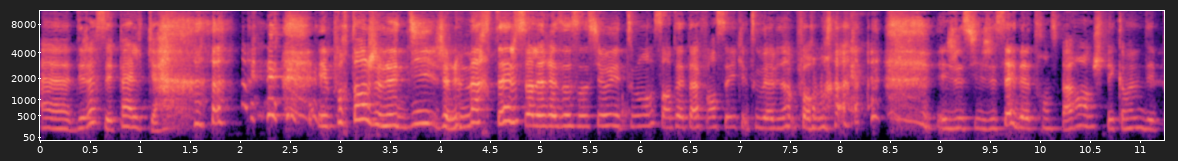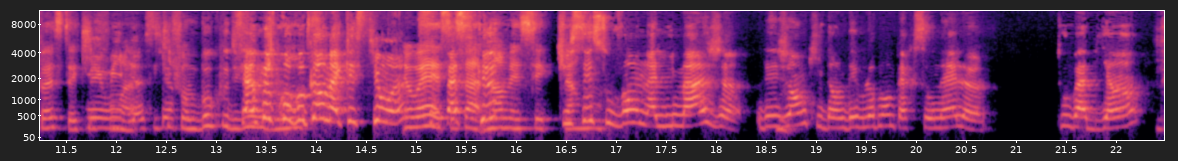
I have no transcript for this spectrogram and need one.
Euh, déjà, c'est pas le cas. et pourtant, je le dis, je le martèle sur les réseaux sociaux et tout le monde s'entête à penser que tout va bien pour moi. et je suis, j'essaie d'être transparente. Je fais quand même des posts qui, font, euh, qui font beaucoup de vues. C'est un peu provoquant ma question. Hein ouais, c'est ça. Que, non, mais c'est Tu sais, souvent, on a l'image des gens qui, dans le développement personnel, euh, tout va bien.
